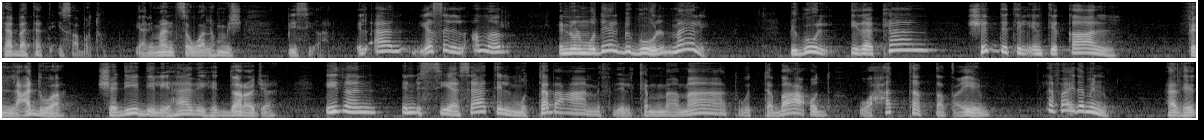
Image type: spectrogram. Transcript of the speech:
ثبتت إصابتهم. يعني ما نسوى لهمش PCR. الآن يصل الأمر أنه الموديل بيقول ما يلي. بيقول إذا كان شدة الانتقال في العدوى شديدة لهذه الدرجة إذا إن السياسات المتبعة مثل الكمامات والتباعد وحتى التطعيم لا فائدة منه. هذه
